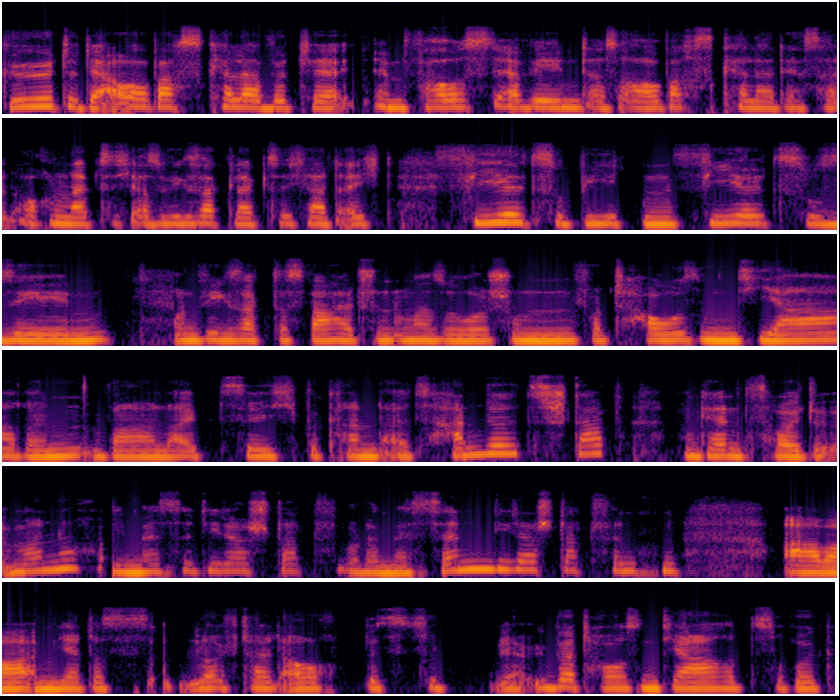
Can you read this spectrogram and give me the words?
Goethe, der Auerbachskeller wird ja im Faust erwähnt, also Auerbachskeller, der ist halt auch in Leipzig. Also wie gesagt, Leipzig hat echt viel zu bieten, viel zu sehen. Und wie gesagt, das war halt schon immer so, schon vor tausend Jahren war Leipzig bekannt als Handelsstadt. Man kennt es heute immer noch, die Messe, die da stattfindet, oder Messen, die da stattfinden. Aber ähm, ja, das läuft halt auch bis zu ja, über 1000 Jahre zurück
